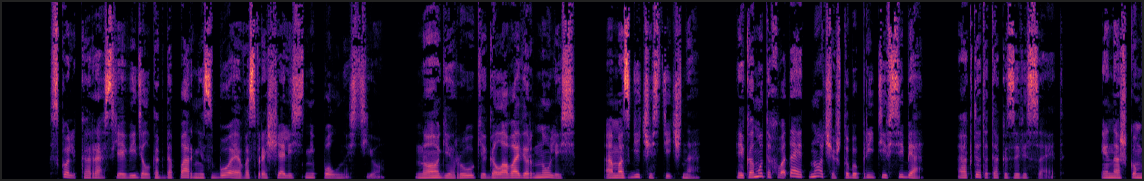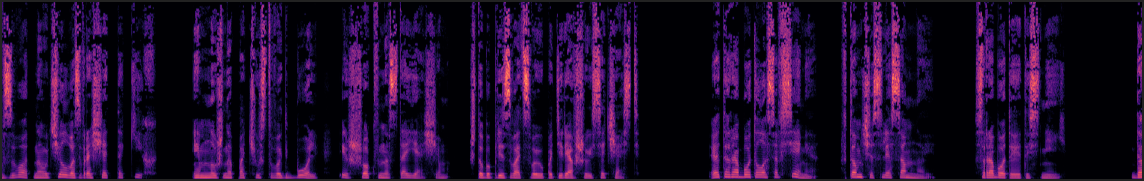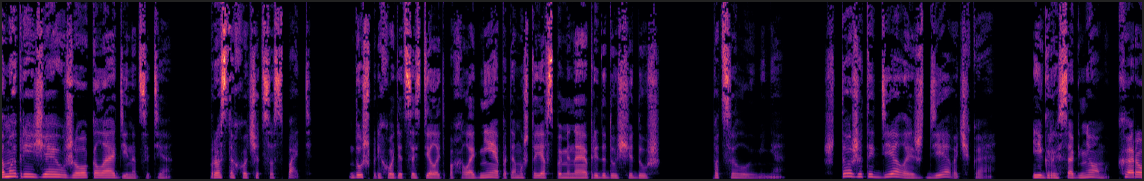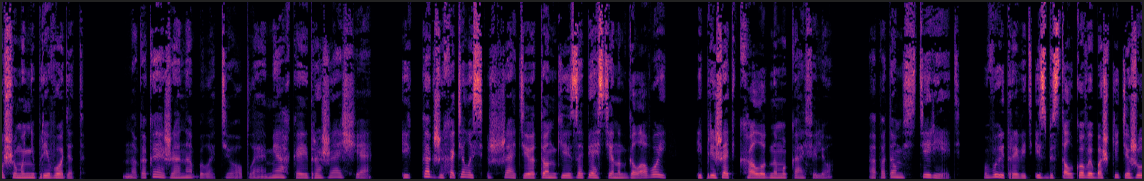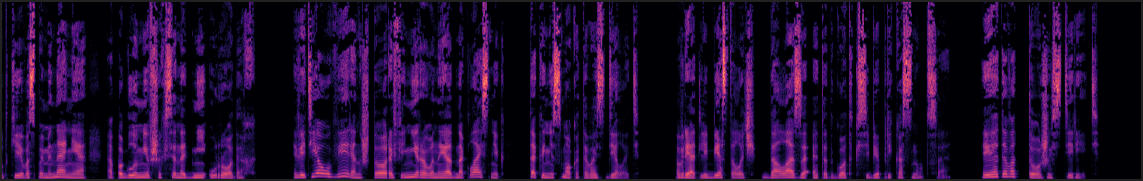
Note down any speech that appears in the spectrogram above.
Сколько раз я видел, когда парни с боя возвращались не полностью. Ноги, руки, голова вернулись, а мозги частично. И кому-то хватает ночи, чтобы прийти в себя, а кто-то так и зависает. И наш комвзвод научил возвращать таких. Им нужно почувствовать боль и шок в настоящем, чтобы призвать свою потерявшуюся часть. Это работало со всеми, в том числе со мной. Сработает и с ней. Домой приезжаю уже около одиннадцати. Просто хочется спать. Душ приходится сделать похолоднее, потому что я вспоминаю предыдущий душ. Поцелуй меня. Что же ты делаешь, девочка? Игры с огнем к хорошему не приводят. Но какая же она была теплая, мягкая и дрожащая. И как же хотелось сжать ее тонкие запястья над головой и прижать к холодному кафелю, а потом стереть, вытравить из бестолковой башки те жуткие воспоминания о поглумившихся над ней уродах. Ведь я уверен, что рафинированный одноклассник так и не смог этого сделать. Вряд ли Бестолочь дала за этот год к себе прикоснуться. И этого тоже стереть.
